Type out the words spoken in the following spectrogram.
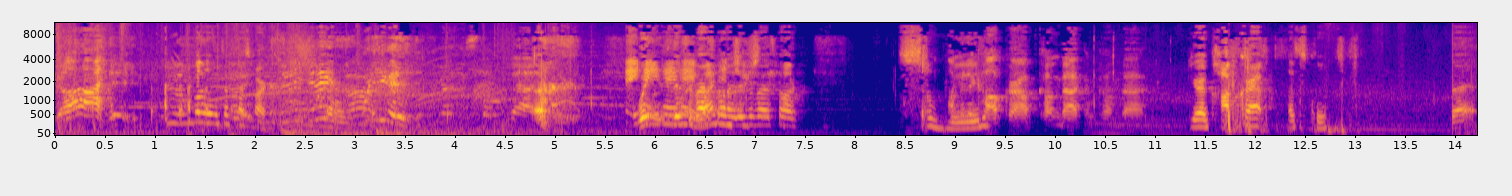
god! Dude, I'm about with to the fast car. Get in, get in! What are you guys? You guys are so bad. Hey, Wait, hey, there's hey, the hey, why fast car. didn't There's you? the fast car. So I'm in a rude. cop crowd. Come back, I'm come back. You're a cop crap. That's cool. That.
